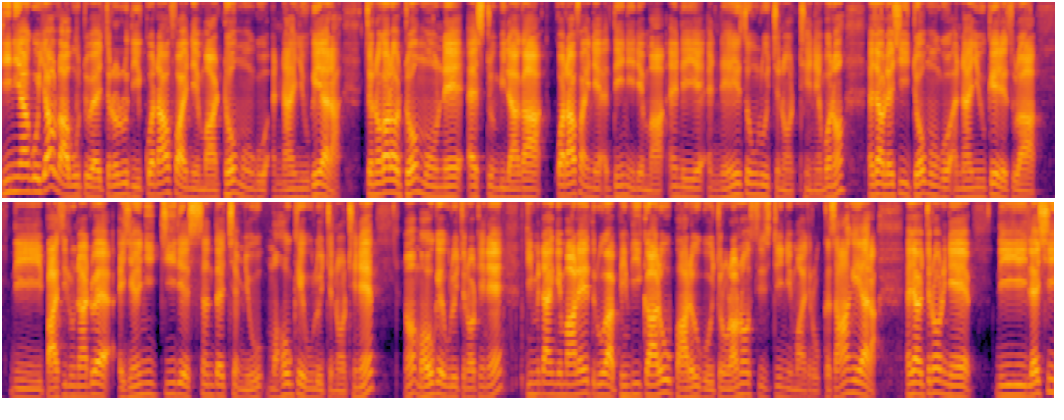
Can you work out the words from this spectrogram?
ဒီနေရာကိုရောက်လာဖို့အတွက်ကျွန်တော်တို့ဒီ quarter final မှာဒေါ့မွန်ကိုအနိုင်ယူခဲ့ရတာကျွန်တော်ကတော့ဒေါ့မွန်နဲ့ Aston Villa က quarter final အသင်းတွေထဲမှာအန်ဒီရဲ့အနည်းဆုံးလို့ကျွန်တော်ထင်တယ်ပေါ့နော်ဒါကြောင့်လက်ရှိဒေါ့မွန်ကိုအနိုင်ယူခဲ့တယ်ဆိုတာဒီဘာစီလိုနာအတွက်အရန်ကြီးကြီးတဲ့စံသက်ချက်မျိုးမဟုတ်ခဲ့ဘူးလို့ကျွန်တော်ထင်တယ် နော်မဟုတ်ခဲ့ဘူးလို့ကျွန်တော်ထင်တယ်ဒီမတိုင်ခင်မှာလည်းသူတို့ကဘင်ဖီကာတို့ဘာတို့ကိုကျွန်တော် round of 16နေမှာကျွန်တော်ကစားခဲ့ရတာဒါကြောင့်ကျွန်တော်အနေနဲ့ဒီလက်ရှိ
